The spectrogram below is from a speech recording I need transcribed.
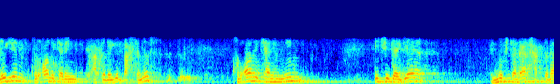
Lekin qur'oni karim haqidagi bahsimiz qur'oni karimning ichidagi nuqtalar haqida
